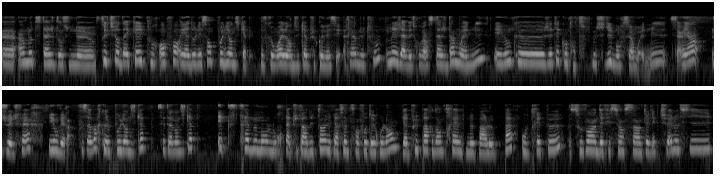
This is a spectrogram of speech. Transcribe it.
euh, un autre stage dans une euh, structure d'accueil pour enfants et adolescents polyhandicapés. Sauf que moi, le handicap, je connaissais rien du tout. Mais j'avais trouvé un stage d'un mois et demi. Et donc, euh, j'étais contente. Je me suis dit, bon, c'est un mois et demi, c'est rien. Je vais le faire et on verra. Faut savoir que le polyhandicap, c'est un handicap extrêmement lourd. La plupart du temps, les personnes sont en fauteuil roulant. La plupart d'entre elles ne parlent pas ou très peu. Souvent, une déficience intellectuelle aussi.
